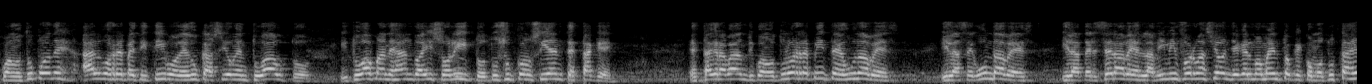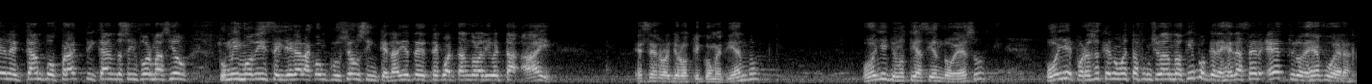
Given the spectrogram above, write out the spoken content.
Cuando tú pones algo repetitivo de educación en tu auto y tú vas manejando ahí solito, tu subconsciente está qué? Está grabando y cuando tú lo repites una vez y la segunda vez y la tercera vez la misma información, llega el momento que como tú estás en el campo practicando esa información, tú mismo dices y llega a la conclusión sin que nadie te esté coartando la libertad, ay, ese rollo lo estoy cometiendo. Oye, yo no estoy haciendo eso. Oye, por eso es que no me está funcionando aquí porque dejé de hacer esto y lo dejé fuera.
